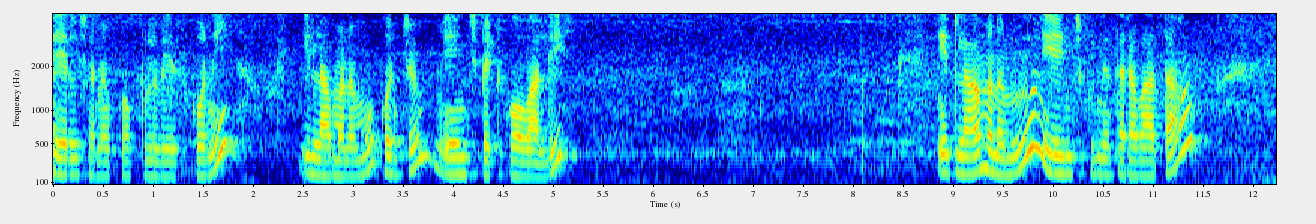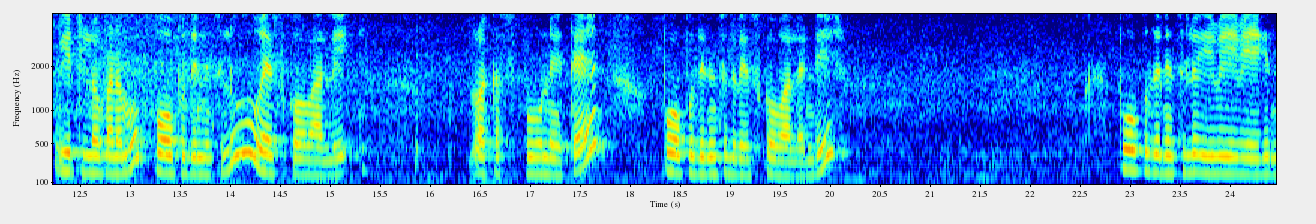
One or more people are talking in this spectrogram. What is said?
వేరుశనగ పప్పులు వేసుకొని ఇలా మనము కొంచెం వేయించి పెట్టుకోవాలి. ఇట్లా మనము వేయించుకున్న తర్వాత వీటిలో మనము పోపు దినుసులు వేసుకోవాలి. ఒక స్పూన్ అయితే పోపు దినుసులు వేసుకోవాలండి. పోపు దినుసులు ఇవి వేగిన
